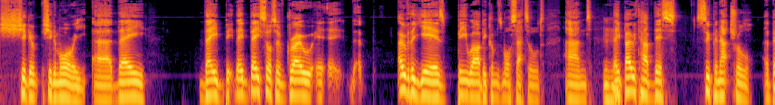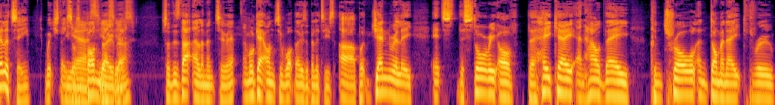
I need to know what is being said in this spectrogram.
Shiga, Shigemori, uh, they, they, they, they sort of grow uh, uh, over the years. Biwa becomes more settled and Mhm. they both have this supernatural ability, which they sort of bond yes, over. yes. So there's that element to it, and we'll get on to what those abilities are. But generally, it's the story of the Heike and how they control and dominate through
